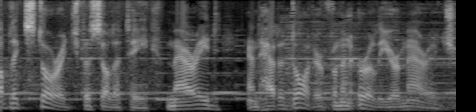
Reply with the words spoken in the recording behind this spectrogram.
public storage facility, married, and had a daughter from an earlier marriage.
